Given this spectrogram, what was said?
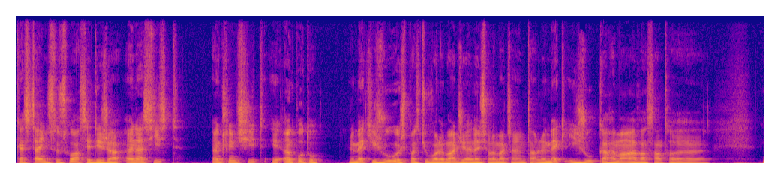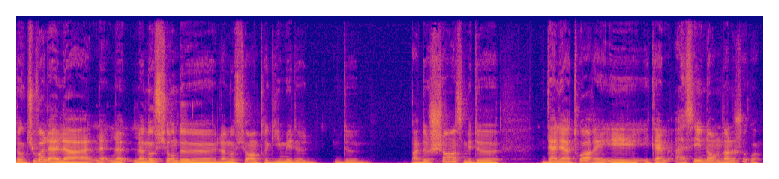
Castagne, ce soir, c'est déjà un assist, un clean sheet et un poteau. Le mec, il joue, je sais pas si tu vois le match, j'ai un œil sur le match en même temps. Le mec, il joue carrément avant-centre. Donc, tu vois, la, la, la, la- la notion de. La notion, entre guillemets, de. de pas de chance, mais de d'aléatoire est, est- est quand même assez énorme dans le jeu, quoi.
